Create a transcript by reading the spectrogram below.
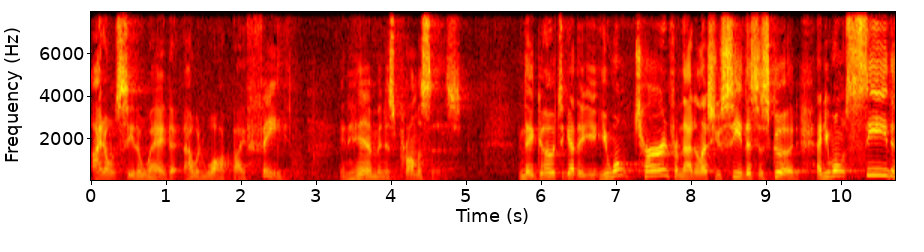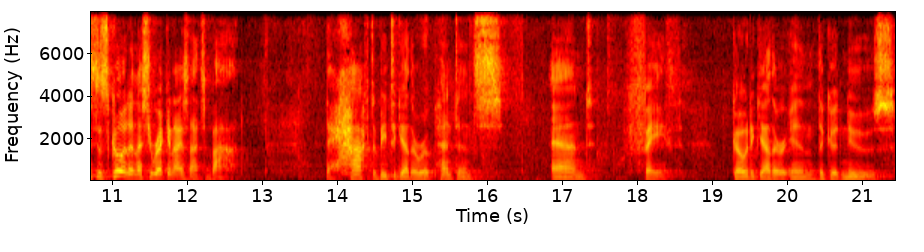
I don't see the way, that I would walk by faith in him and his promises. And they go together. You, you won't turn from that unless you see this is good, and you won't see this is good unless you recognize that's bad. They have to be together repentance and faith go together in the good news.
